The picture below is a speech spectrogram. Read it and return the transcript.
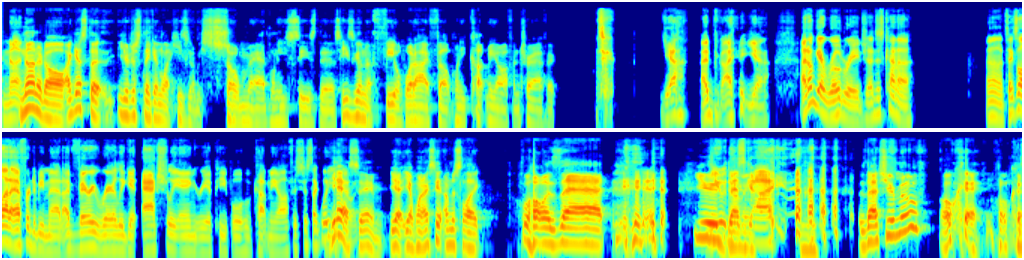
None. None at all. I guess that you're just thinking like he's gonna be so mad when he sees this. He's gonna feel what I felt when he cut me off in traffic. Yeah, I, I yeah, I don't get road rage. I just kind of, I don't know. It takes a lot of effort to be mad. I very rarely get actually angry at people who cut me off. It's just like, what are you Yeah, doing? same. Yeah, yeah. When I see it, I'm just like, what was that? You, you, this guy. Mm-hmm. Is that your move? Okay, okay.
